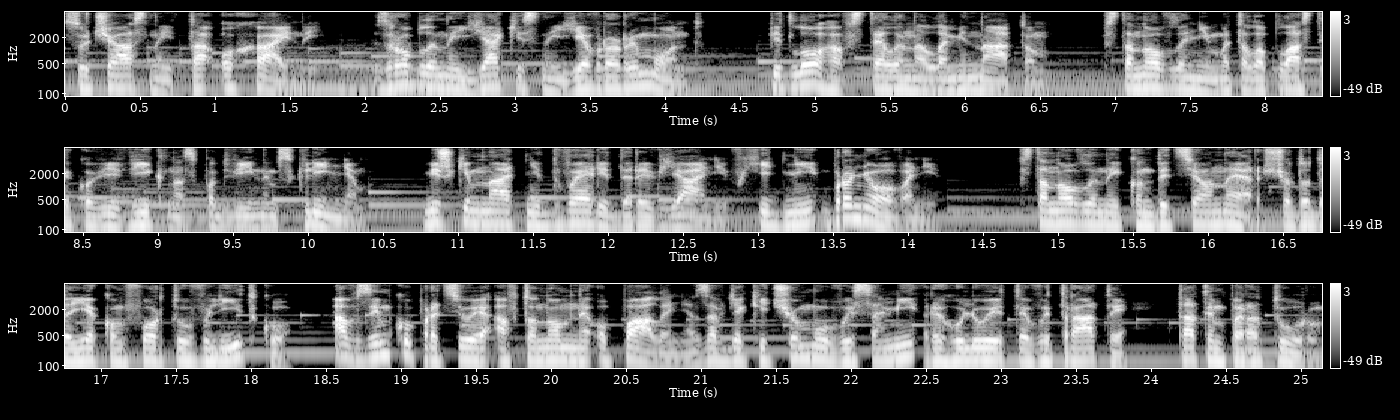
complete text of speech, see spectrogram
сучасний та охайний, зроблений якісний євроремонт, підлога встелена ламінатом, встановлені металопластикові вікна з подвійним склінням, міжкімнатні двері дерев'яні, вхідні броньовані, встановлений кондиціонер, що додає комфорту влітку, а взимку працює автономне опалення, завдяки чому ви самі регулюєте витрати та температуру.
